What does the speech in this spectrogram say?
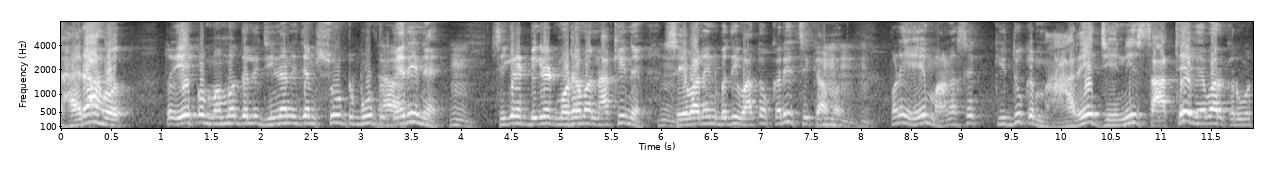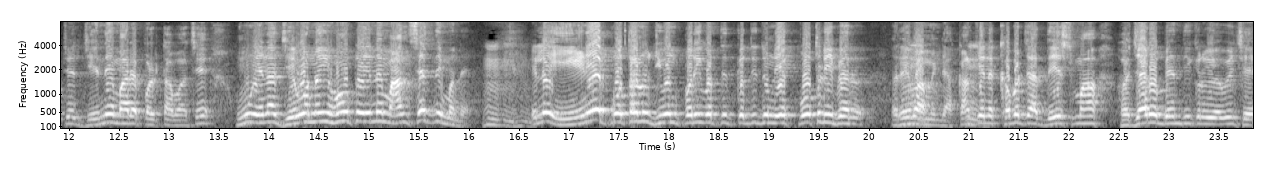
ધાર્યા હોત તો એ પણ મોહમ્મદ અલી જીનાની જેમ સૂટ બૂટ પહેરીને સિગરેટ બિગરેટ મોઢામાં નાખીને સેવાની બધી વાતો કરી જ શીખાવત પણ એ માણસે કીધું કે મારે જેની સાથે વ્યવહાર કરવો છે જેને મારે પલટાવવા છે હું એના જેવો નહીં હોઉં તો એને માનશે જ નહીં મને. એટલે એણે પોતાનું જીવન પરિવર્તિત કરી દીધું ને એક પોતળી ભેર રહેવા માંડ્યા. કારણ કે એને ખબર છે આ દેશમાં હજારો બેન દીકરીઓ એવી છે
